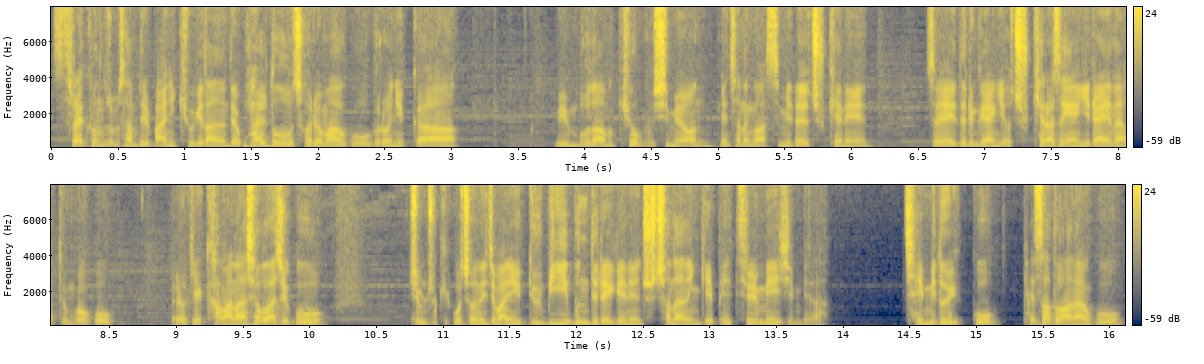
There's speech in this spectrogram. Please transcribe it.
스트라이커는 좀 사람들이 많이 키우긴 하는데 활도 저렴하고 그러니까 윈브도 한번 키워보시면 괜찮은 것 같습니다. 여축해는 그래서 애들은 그냥 여축해라서 그냥 이라인에 놔둔 거고 이렇게 감안하셔가지고 좀 좋겠고 저는 이제 만약 뉴비 분들에게는 추천하는 게 배틀 메이지입니다. 재미도 있고 패사도 안 하고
